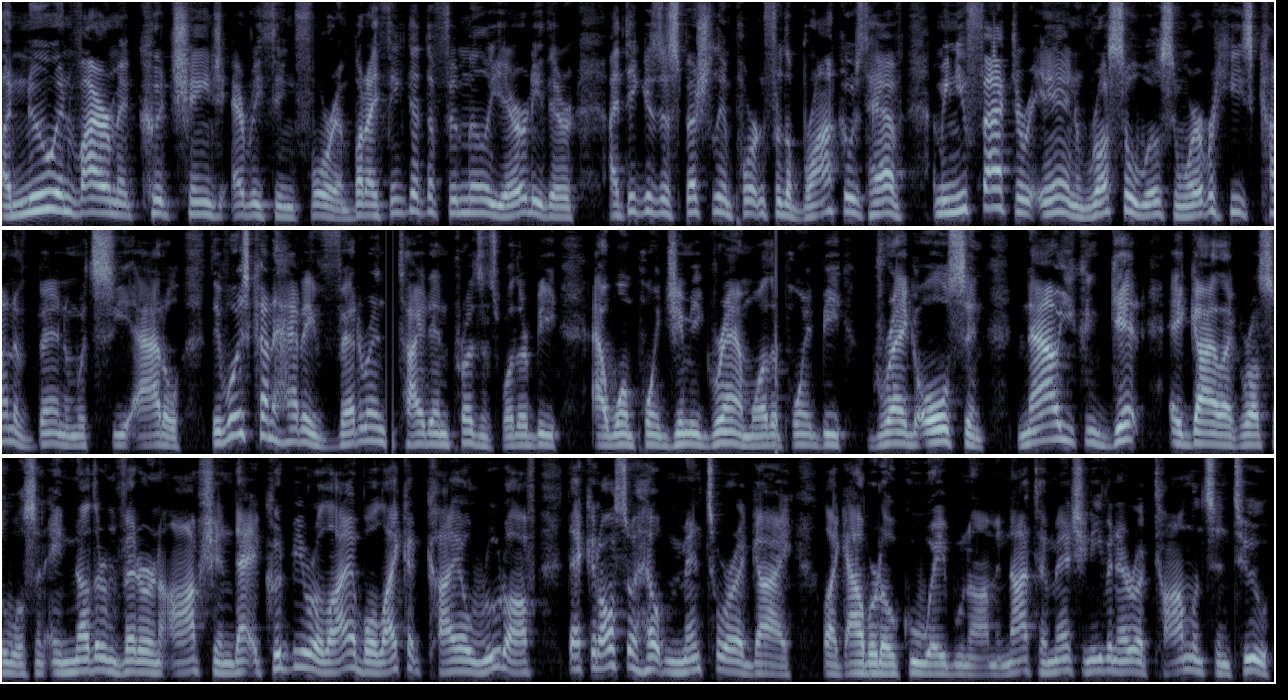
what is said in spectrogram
a new environment could change everything for him. But I think that the familiarity there, I think, is especially important for the Broncos to have. I mean, you factor in Russell Wilson, wherever he's kind of been and with Seattle, they've always kind of had a veteran tight end presence, whether it be at one point Jimmy Graham, whether point be Greg Olsen. Now you can get a guy like Russell Wilson, another veteran option that could be reliable, like a Kyle Rudolph, that could also help mentor a guy like Albert Okwuegbunam, and not to mention even Eric Tomlinson, too.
